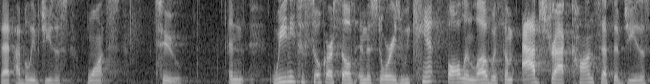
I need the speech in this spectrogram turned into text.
that I believe Jesus wants to. And we need to soak ourselves in the stories. We can't fall in love with some abstract concept of Jesus.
